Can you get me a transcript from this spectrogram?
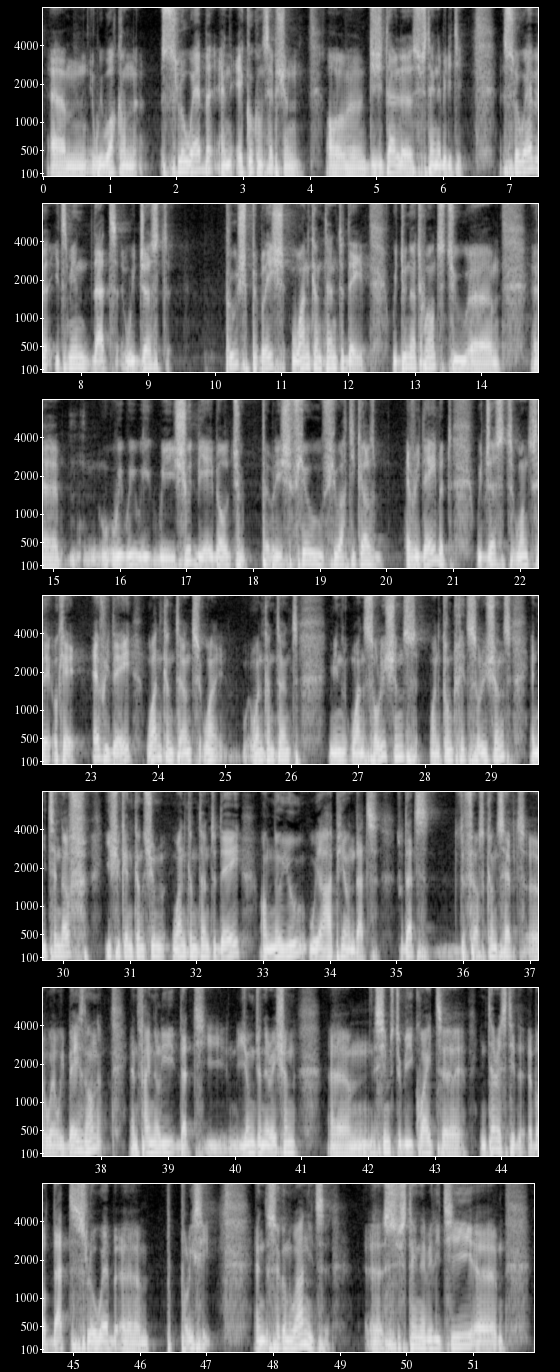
Um, we work on slow web and eco-conception or uh, digital uh, sustainability. Slow web, it means that we just push, publish one content a day. We do not want to, um, uh, we, we, we, we should be able to publish few, few articles every day, but we just want to say, okay, every day, one content, one, one content means one solutions, one concrete solutions, and it's enough if you can consume one content a day on NOWU, we are happy on that. So that's the first concept uh, where we based on. And finally, that young generation um, seems to be quite uh, interested about that slow web um, policy. And the second one, it's uh, sustainability, um,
